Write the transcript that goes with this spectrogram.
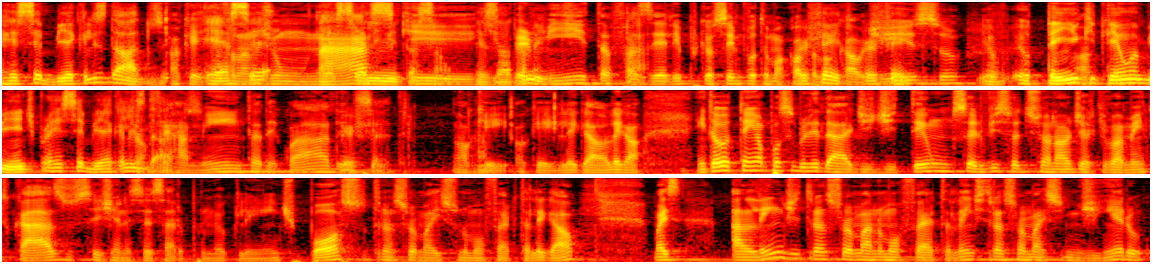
receber aqueles dados. Ok, essa falando é, de um NAS é que, que, permita fazer tá. ali, porque eu sempre vou ter uma cópia perfeito, local perfeito. disso. Eu, eu tenho okay. que ter um ambiente para receber aqueles então, dados. ferramenta adequada, perfeito. etc. Ok, ah. ok, legal, legal. Então eu tenho a possibilidade de ter um serviço adicional de arquivamento caso seja necessário para o meu cliente. Posso transformar isso numa oferta legal. Mas além de transformar numa oferta, além de transformar isso em dinheiro,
